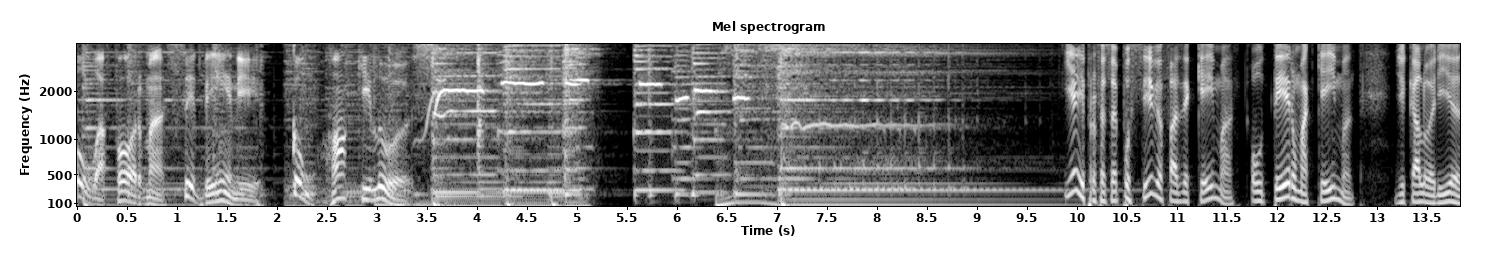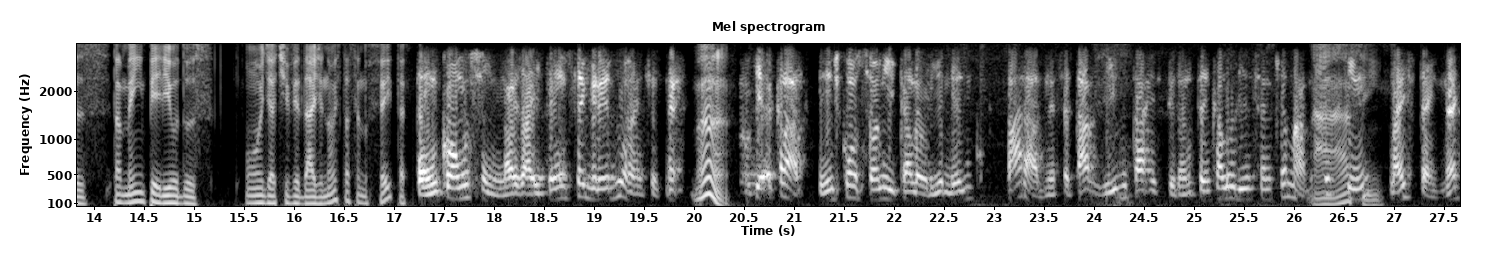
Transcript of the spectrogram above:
Boa Forma CBN, com Rock Luz. E aí, professor, é possível fazer queima ou ter uma queima de calorias também em períodos onde a atividade não está sendo feita? Tem como sim, mas aí tem um segredo antes, né? Ah. Porque, é claro, a gente consome caloria mesmo parado, né? Você está vivo, está respirando, tem caloria sendo queimada. Ah, sim, sim. mas tem, né?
